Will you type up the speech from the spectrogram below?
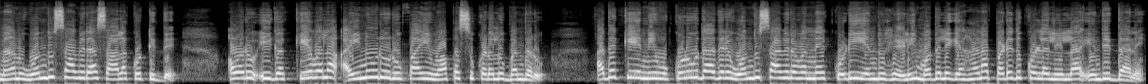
ನಾನು ಒಂದು ಸಾವಿರ ಸಾಲ ಕೊಟ್ಟಿದ್ದೆ. ಅವರು ಈಗ ಕೇವಲ ಐನೂರು ರೂಪಾಯಿ ವಾಪಸ್ಸು ಕೊಡಲು ಬಂದರು. ಅದಕ್ಕೆ ನೀವು ಕೊಡುವುದಾದರೆ ಒಂದು ಸಾವಿರವನ್ನೇ ಕೊಡಿ ಎಂದು ಹೇಳಿ ಮೊದಲಿಗೆ ಹಣ ಪಡೆದುಕೊಳ್ಳಲಿಲ್ಲ ಎಂದಿದ್ದಾನೆ.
